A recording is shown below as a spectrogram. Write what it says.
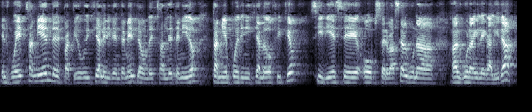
El juez también del Partido Judicial, evidentemente, donde está el detenido, también puede iniciarlo de oficio si viese o observase alguna, alguna ilegalidad.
